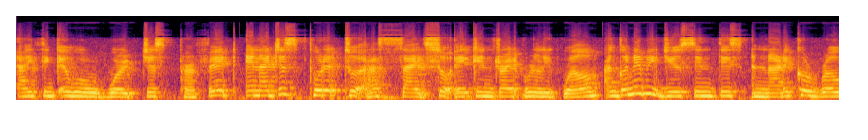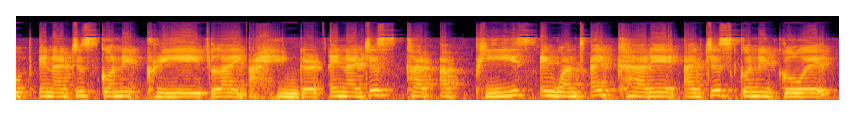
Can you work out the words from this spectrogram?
I think it will work just perfect. And I just put it to a side so it can dry really well. I'm gonna be using this nautical rope and I just gonna create like a hanger. And I just cut a piece. And once I cut it I just gonna glue it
